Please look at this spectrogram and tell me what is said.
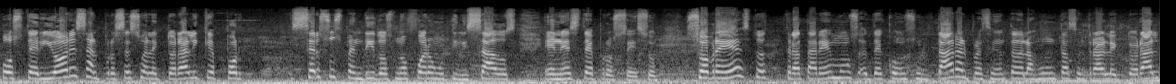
posteriores al proceso electoral y que por ser suspendidos no fueron utilizados en este proceso. Sobre esto trataremos de consultar al presidente de la Junta Central Electoral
